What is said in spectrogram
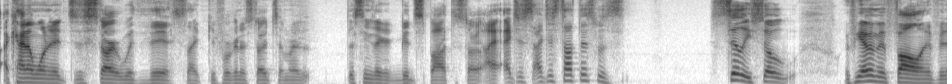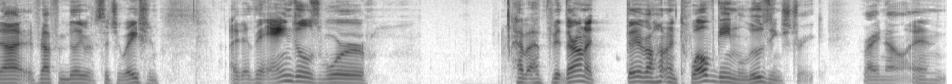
I kind of wanted to start with this. Like, if we're gonna start somewhere, this seems like a good spot to start. I, I just I just thought this was silly. So, if you haven't been following, if you're not if you're not familiar with the situation, I, the Angels were have, have they're on a they're on a 12 game losing streak right now, and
